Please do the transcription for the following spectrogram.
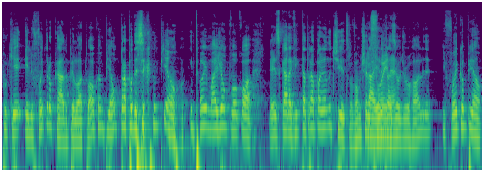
porque ele foi trocado pelo atual campeão para poder ser campeão. Então a imagem é um pouco, ó, é esse cara aqui que está atrapalhando o título. Vamos tirar foi, ele, trazer né? o Drew Holiday e foi campeão.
